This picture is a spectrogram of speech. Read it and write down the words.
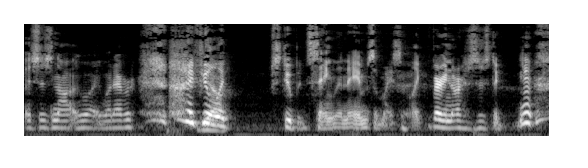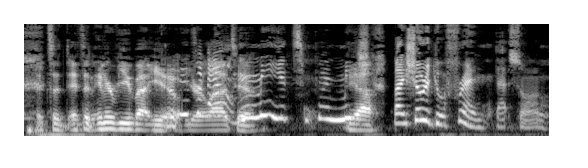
This is not who I whatever. I feel Yeah. like stupid saying the names of myself, like very narcissistic. It's a it's an interview about you. It's You're allowed to. me. It's me. Yeah. But I showed it to a friend that song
